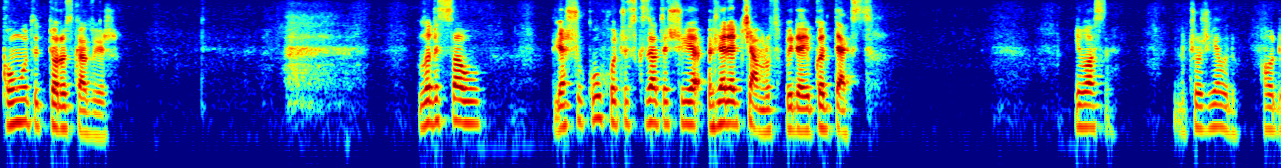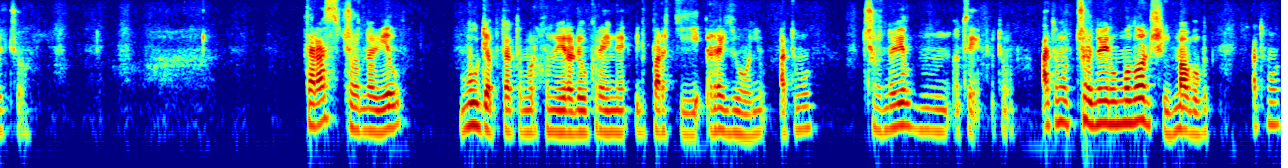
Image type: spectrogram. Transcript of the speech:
кому ти то розказуєш? Владиславу Ляшуку хочу сказати, що я глядачам розповідаю контекст. І власне, до чого ж я веду? А до чого? Тарас Чорновіл був депутатом Верховної Ради України від партії регіонів, а тому Чорновіл. А тому Чорновіл молодший, мав би бути. А тому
